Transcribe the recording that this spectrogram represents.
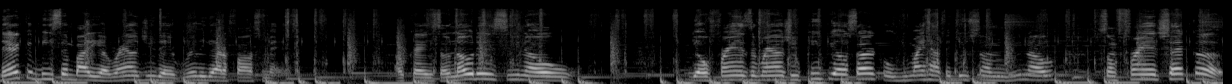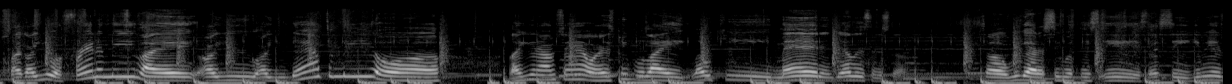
There could be somebody around you that really got a false mask. Okay, so notice, you know, your friends around you, peep your circle. You might have to do some, you know, some friend checkups. Like, are you a friend of me? Like, are you are you down for me? Or like, you know what I'm saying? Or is people like low key mad and jealous and stuff? So we gotta see what this is. Let's see. Give me a,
